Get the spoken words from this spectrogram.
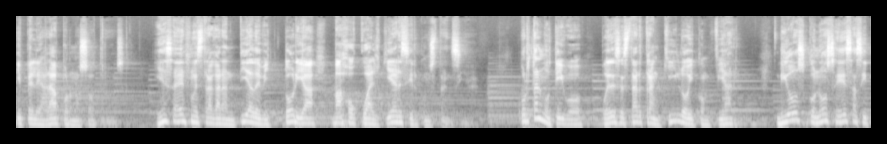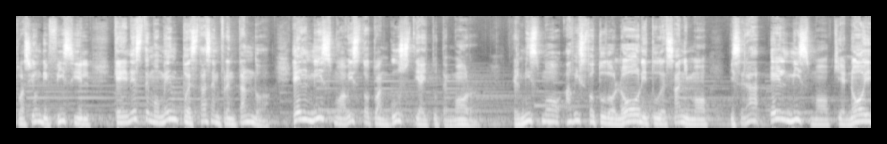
y peleará por nosotros. Y esa es nuestra garantía de victoria bajo cualquier circunstancia. Por tal motivo, puedes estar tranquilo y confiar. Dios conoce esa situación difícil que en este momento estás enfrentando. Él mismo ha visto tu angustia y tu temor. Él mismo ha visto tu dolor y tu desánimo y será Él mismo quien hoy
